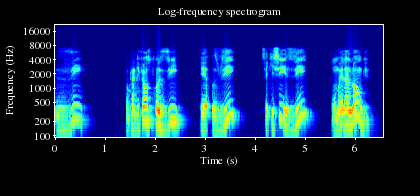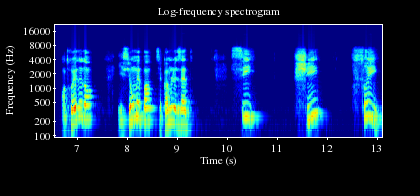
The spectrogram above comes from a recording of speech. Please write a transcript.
zi. Donc la différence entre zi et zi, c'est qu'ici, zi, on met la langue entre les deux dents. Ici, on met pas. C'est comme le Z. Si, chi, sui.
